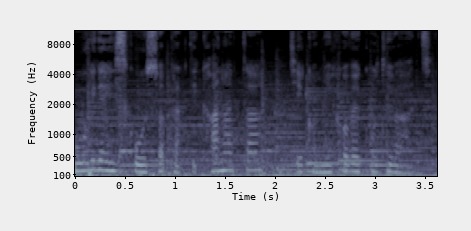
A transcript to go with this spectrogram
uvide iskustva praktikanata tijekom njihove kultivacije.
